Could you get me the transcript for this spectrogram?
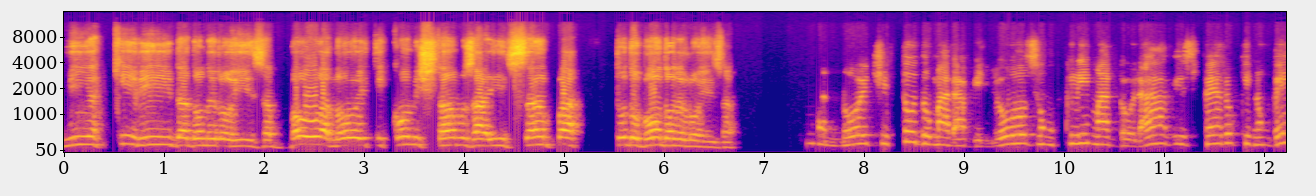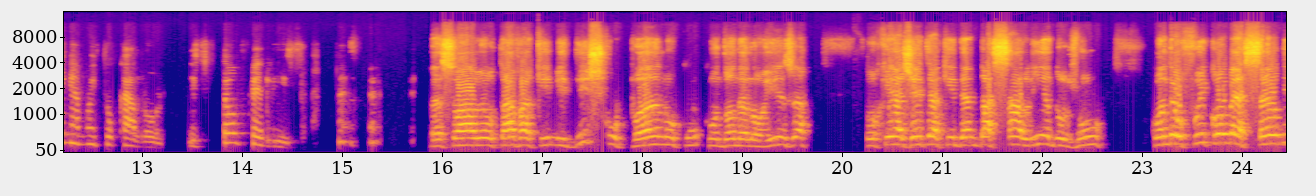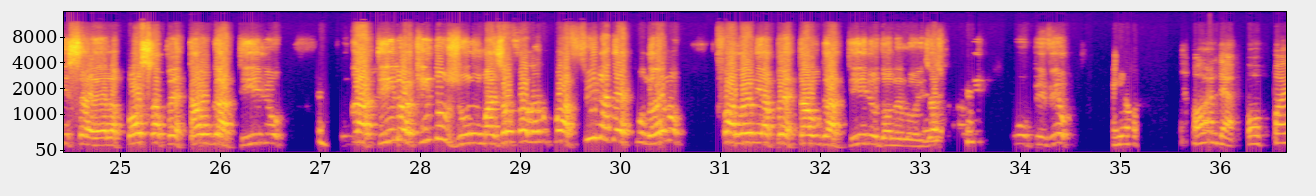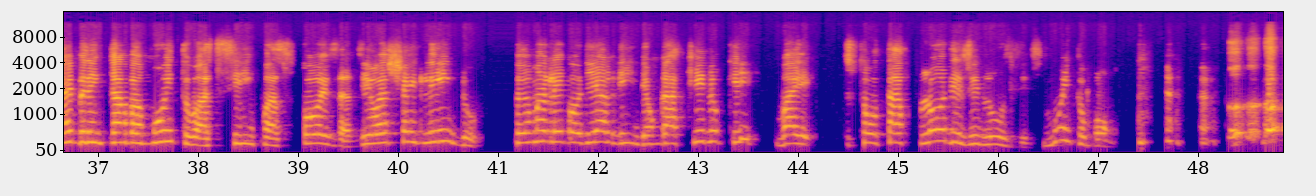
Minha querida Dona Heloísa, boa noite, como estamos aí Sampa? Tudo bom, Dona Heloísa? Boa noite, tudo maravilhoso, um clima adorável, espero que não venha muito calor. Estou feliz. Pessoal, eu estava aqui me desculpando com, com Dona Heloísa, porque a gente aqui dentro da salinha do Zoom, quando eu fui começar, eu disse a ela, posso apertar o gatilho? O gatilho aqui do Zoom, mas eu falando com a filha de Herculano, falando em apertar o gatilho, Dona Heloísa. Desculpe, viu? Eu, olha, o pai brincava muito assim com as coisas, e eu achei lindo. Foi uma alegoria linda, é um gatilho que vai soltar flores e luzes. Muito bom.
